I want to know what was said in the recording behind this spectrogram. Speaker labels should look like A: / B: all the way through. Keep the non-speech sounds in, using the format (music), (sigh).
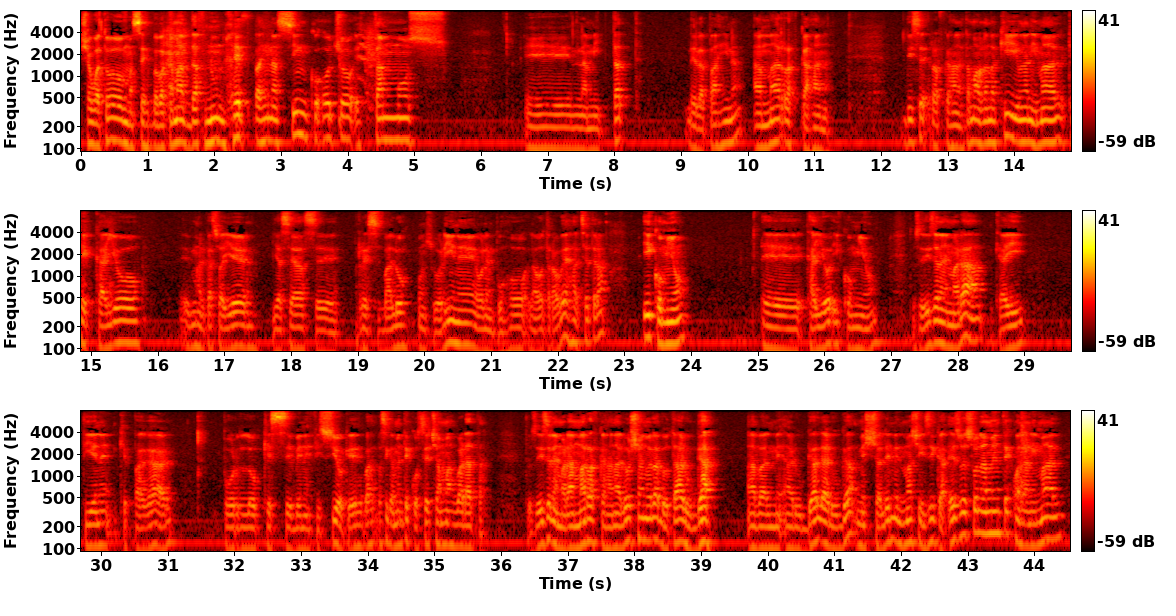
A: Shawato Maseh Babakama Dafnun Het, página 5-8. Estamos en la mitad de la página. Amar Rafkahana. Dice Rafkahana, estamos hablando aquí de un animal que cayó, vimos el caso ayer, ya sea se resbaló con su orine o le empujó la otra oveja, etc. Y comió, eh, cayó y comió. Entonces dice la Emara que ahí tiene que pagar por lo que se benefició, que es básicamente cosecha más barata. Entonces dice la Emara, Marraf no era bota aruga, abal me aruga la aruga, me shalem Eso es solamente cuando el animal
